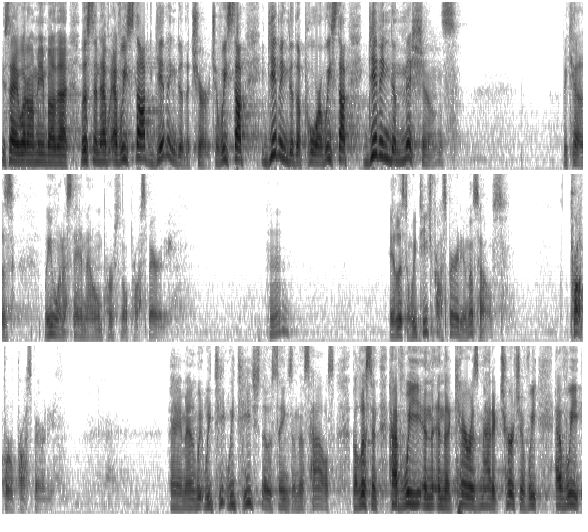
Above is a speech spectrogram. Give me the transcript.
You say, what do I mean by that? Listen, have, have we stopped giving to the church? Have we stopped giving to the poor? Have we stopped giving to missions? Because we want to stand our own personal prosperity. Hmm? Hey, listen, we teach prosperity in this house proper prosperity. Amen. We, we, te- we teach those things in this house. But listen, have we in in the charismatic church, have we, have, we,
